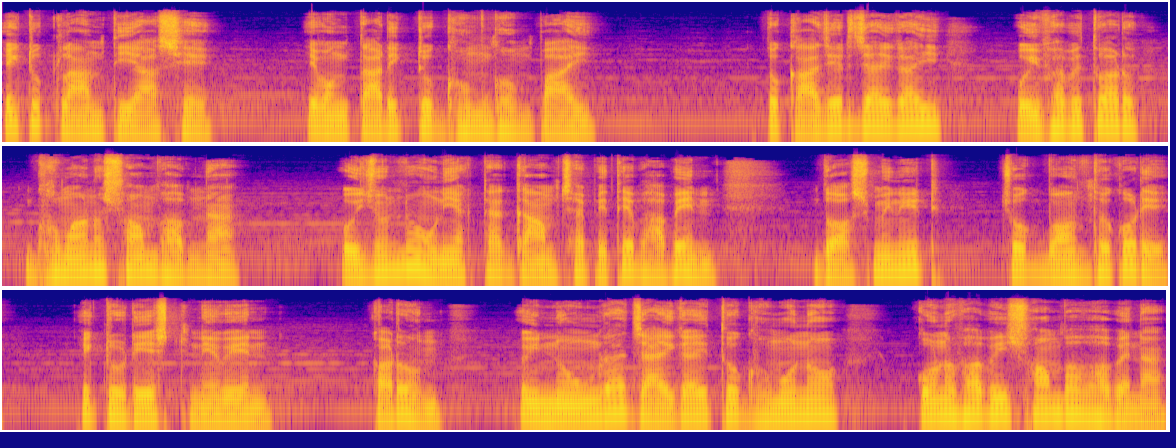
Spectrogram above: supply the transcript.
একটু ক্লান্তি আসে এবং তার একটু ঘুম ঘুম পায়। তো কাজের জায়গায় ওইভাবে তো আর ঘুমানো সম্ভব না। ওই জন্য উনি একটা গামছা পেতে ভাবেন, দশ মিনিট চোখ বন্ধ করে একটু রেস্ট নেবেন। কারণ ওই নোংরা জায়গায় তো ঘুমোনো কোনোভাবেই সম্ভব হবে না।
